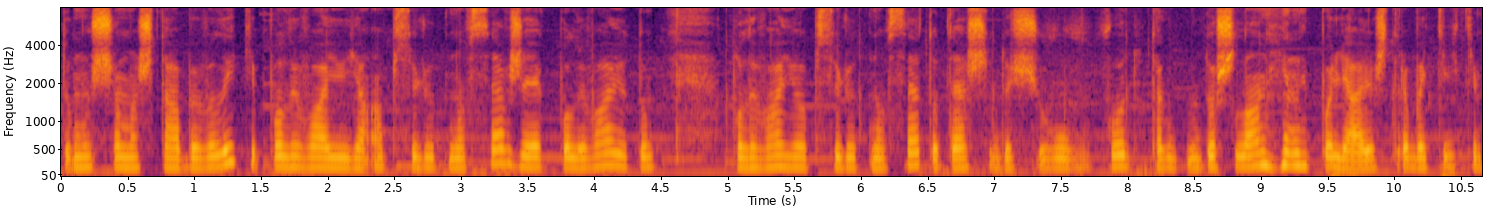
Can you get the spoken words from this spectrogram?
тому що масштаби великі. Поливаю я абсолютно все. Вже як поливаю, то поливаю абсолютно все, то теж дощову воду так до шланги не поляєш. Треба тільки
